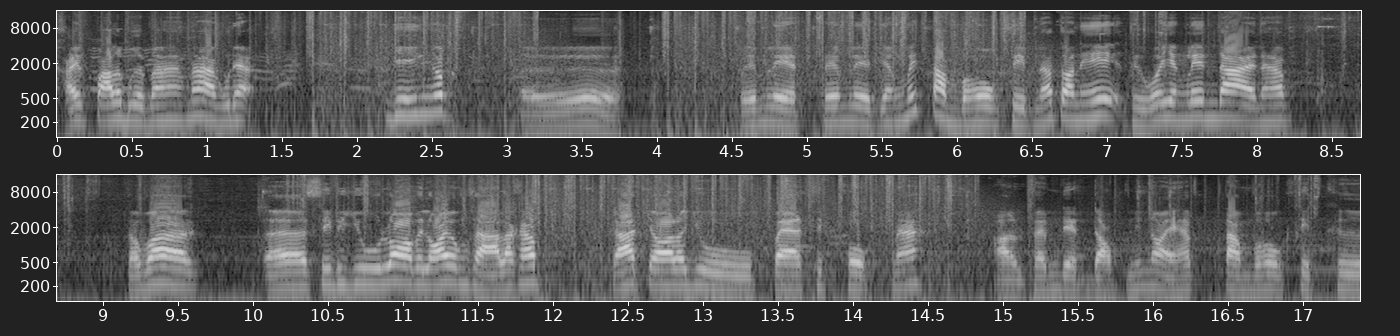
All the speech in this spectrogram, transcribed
ใครปาระเบิดมาหน้ากูเนี่ยยิงครับ เออ เฟรมเรทเฟรมเรทยังไม่ต่ำกว่า60 นะตอนนี้ถือว่ายังเล่นได้นะครับ แต่ว่าเอ่อ CPU ล่อไปร้อยองศาแล้วครับ การ์ดจอเราอยู่ 86 นะเอาเฟรมเรทดรอปนิดหน่อยครับ ต่ำกว่า60 คือ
